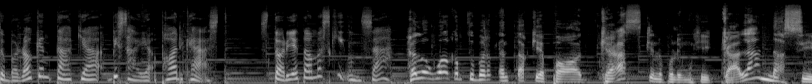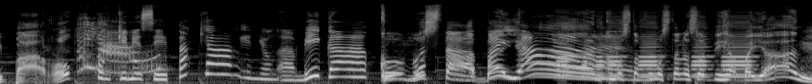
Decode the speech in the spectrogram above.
to Barok and Takya Bisaya Podcast. Storya ta maski unsa. Hello, welcome to Barak and Takya Podcast. Kinapuli mong higala na si Barok. Kung kini si Takyang, inyong amiga, kumusta bayan? Kumusta, kumusta na sa diha bayan?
